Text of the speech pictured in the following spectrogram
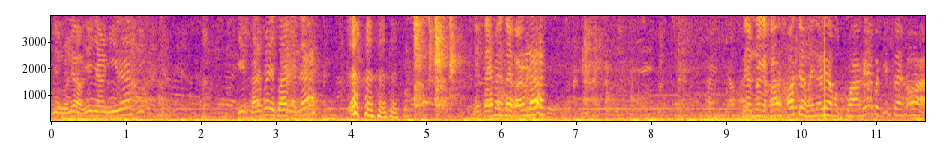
เรียบร้อยแล้วอย่าอย่างนี้นะเก็บสายไฟใส่กันนะเก็บสายไฟใส่กันนะเสื่อมเลยกับเขาเขาเสื่อมให้แล้วเนี่ยบักกวางเนี่ยมากินใส่เขาอะ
